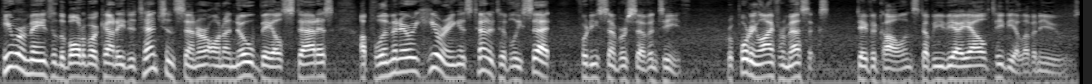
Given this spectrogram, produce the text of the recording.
He remains in the Baltimore County Detention Center on a no bail status. A preliminary hearing is tentatively set for December 17th. Reporting live from Essex, David Collins, WBAL TV 11 News.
